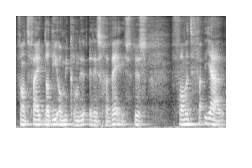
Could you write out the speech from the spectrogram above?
van het feit dat die Omicron er is geweest. Dus van het, ja,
